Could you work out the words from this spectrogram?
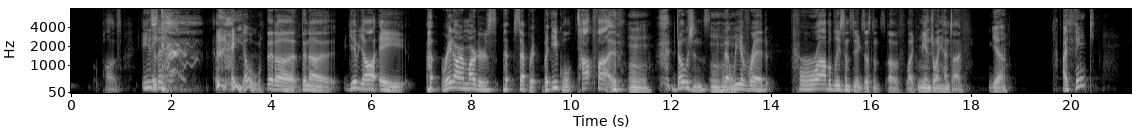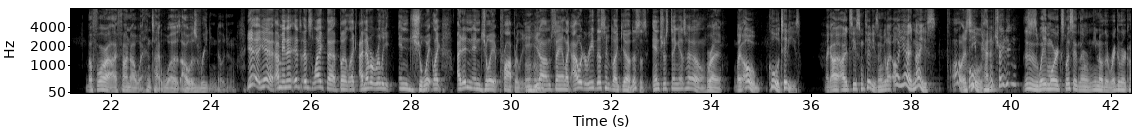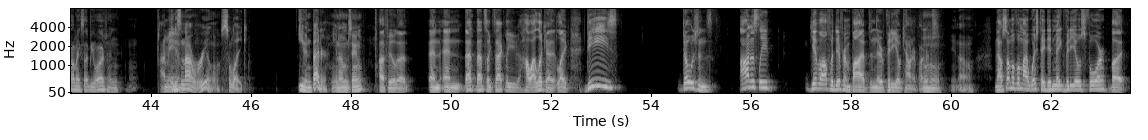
Pause. Ease it in Hey yo. than uh than uh give y'all a radar and martyrs separate but equal top five dojins that we have read probably since the existence of like me enjoying hentai. Yeah. I think before I found out what hentai was, I was reading Dojin. Yeah, yeah. I mean, it, it's it's like that, but like I never really enjoy like I didn't enjoy it properly. You mm-hmm. know what I'm saying? Like I would read this and be like, "Yo, this is interesting as hell." Right. Like, oh, cool, titties. Like I, I'd see some titties and be like, oh yeah, nice. Oh, is Cool. he penetrating? This is way more explicit than you know the regular comics I'd be watching. I mean, And it's not real. So like even better. You know what I'm saying? I feel that. And and that that's exactly how I look at it. Like these dojins honestly give off a different vibe than their video counterparts, Mm-hmm. you know. Now some of them I wish they did make videos for, but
